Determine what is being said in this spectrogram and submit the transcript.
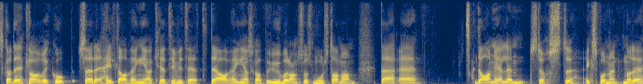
skal det klare å rykke opp, så er det helt avhengig av kreativitet. Det er avhengig av å skape ubalanse hos motstanderen. Der er Daniel den største eksponenten av det.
